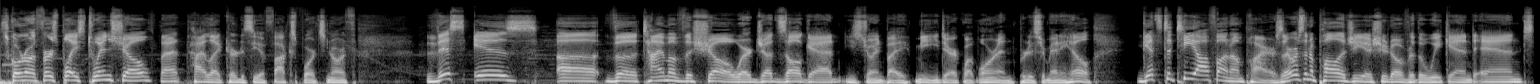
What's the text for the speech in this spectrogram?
Score North First Place Twin Show. That highlight courtesy of Fox Sports North. This is uh, the time of the show where Judd Zulgad, he's joined by me, Derek Wetmore, and producer Manny Hill, gets to tee off on umpires. There was an apology issued over the weekend, and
